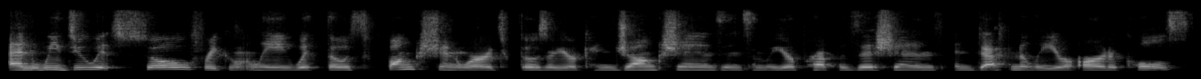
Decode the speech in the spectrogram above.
And we do it so frequently with those function words. Those are your conjunctions and some of your prepositions, and definitely your articles.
